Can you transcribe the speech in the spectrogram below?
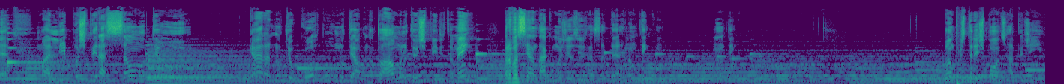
É, uma lipoaspiração no teu cara, no teu corpo, no teu, na tua alma, no teu espírito, amém? Para você andar como Jesus nessa terra, não tem como. Não tem como. Vamos para os três pontos rapidinho.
